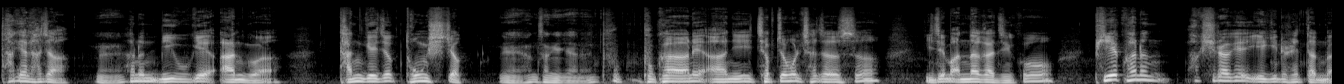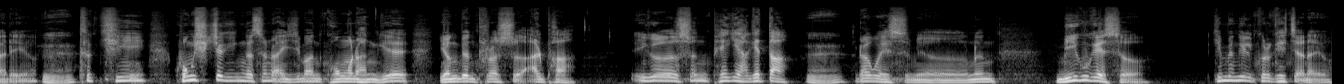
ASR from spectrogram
타결하자 네. 하는 미국의 안과 단계적 동시적 예, 항상 얘기하는. 북한의 안이 접점을 찾아서 이제 만나 가지고 비핵화는 확실하게 얘기를 했단 말이에요. 예. 특히 공식적인 것은 아니지만 공언한 게 영변 플러스 알파 이것은 폐기하겠다라고 예. 했으면은 미국에서 김명길 그렇게 했잖아요.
